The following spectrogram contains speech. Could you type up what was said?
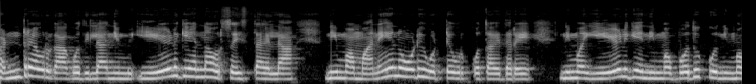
ಕಂಡ್ರೆ ಅವ್ರಿಗಾಗೋದಿಲ್ಲ. ನಿಮ್ಮ ಏಳಿಗೆಯನ್ನು ಅವ್ರು ಸಹಿಸ್ತಾ ಇಲ್ಲ. ನಿಮ್ಮ ಮನೆ ನೋಡಿ ಹೊಟ್ಟೆ ಹುರ್ಕೋತಾ ಇದ್ದಾರೆ ನಿಮ್ಮ ಏಳಿಗೆ, ನಿಮ್ಮ ಬದುಕು, ನಿಮ್ಮ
